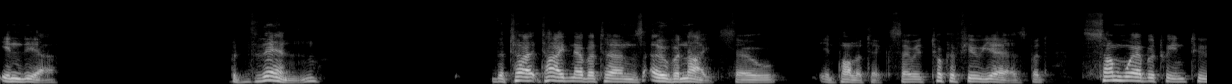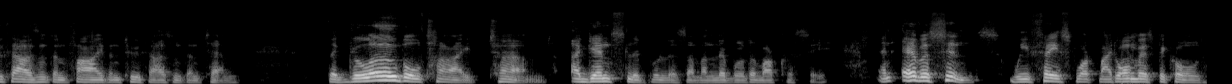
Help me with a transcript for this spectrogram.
India, but then the tide never turns overnight, so in politics. So it took a few years, but somewhere between 2005 and 2010, the global tide turned against liberalism and liberal democracy. And ever since, we've faced what might almost be called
